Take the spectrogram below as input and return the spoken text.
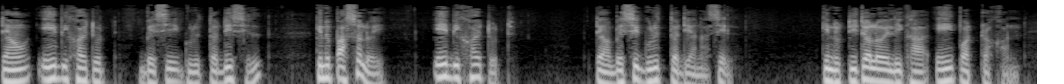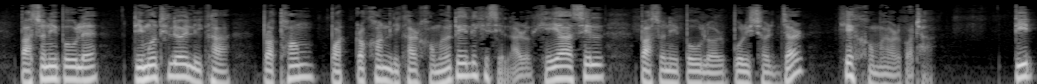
তেওঁ এই বিষয়টোত বেছি গুৰুত্ব দিছিল কিন্তু পাছলৈ এই বিষয়টোত তেওঁ বেছি গুৰুত্ব দিয়া নাছিল। কিন্তু তীতলৈ লিখা এই পত্ৰখন পাচনি পৌলে তিমঠিলৈ লিখা প্ৰথম পত্ৰখন লিখাৰ সময়তেই লিখিছিল আৰু সেয়া আছিল পাচনি পৌলৰ পৰিচৰ্যাৰ শেষ সময়ৰ কথা। তীত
